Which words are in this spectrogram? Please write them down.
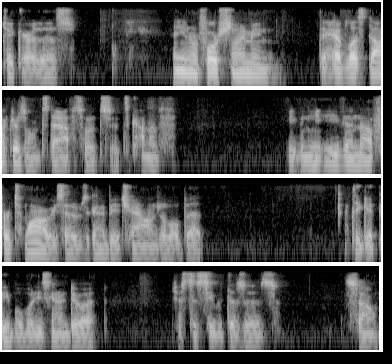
take care of this. And you know, unfortunately, I mean, they have less doctors on staff, so it's it's kind of even even uh, for tomorrow. He said it was going to be a challenge a little bit to get people, but he's going to do it just to see what this is. So,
